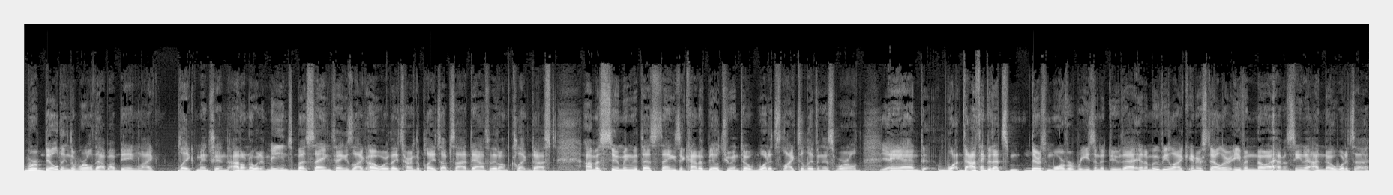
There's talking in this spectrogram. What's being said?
we're building the world out by being like Blake mentioned. I don't know what it means, but saying things like, oh, or they turn the plates upside down so they don't collect dust. I'm assuming that that's things that kind of build you into what it's like to live in this world. Yeah. And what I think that that's, there's more of a reason to do that in a movie like Interstellar, even though I haven't seen it. I know what it's a,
